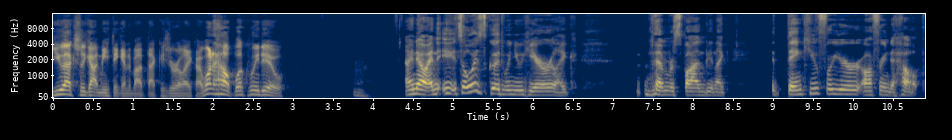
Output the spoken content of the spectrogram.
you actually got me thinking about that because you were like, I want to help. What can we do? I know. And it's always good when you hear like them respond being like, thank you for your offering to help,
